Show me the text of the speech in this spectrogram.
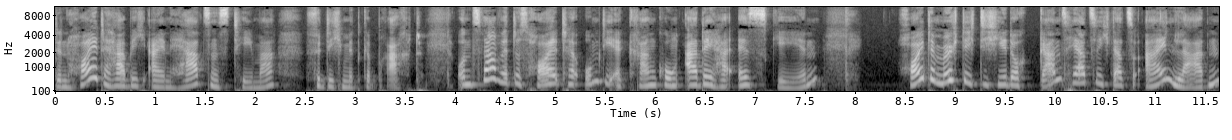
denn heute habe ich ein Herzensthema für dich mitgebracht. Und zwar wird es heute um die Erkrankung ADHS gehen. Heute möchte ich dich jedoch ganz herzlich dazu einladen,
